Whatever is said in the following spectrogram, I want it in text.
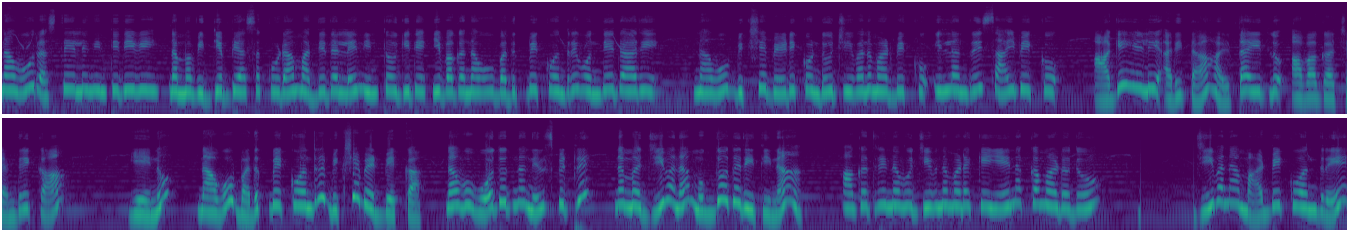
ನಾವು ರಸ್ತೆಯಲ್ಲಿ ನಿಂತಿದೀವಿ ನಮ್ಮ ವಿದ್ಯಾಭ್ಯಾಸ ಕೂಡ ಮಧ್ಯದಲ್ಲೇ ನಿಂತೋಗಿದೆ. ಇವಾಗ ನಾವು ಬದುಕಬೇಕು ಅಂದ್ರೆ ಒಂದೇ ದಾರಿ. ನಾವು ಭಿಕ್ಷೆ ಬೇಡಿಕೊಂಡು ಜೀವನ ಮಾಡಬೇಕು, ಇಲ್ಲಂದ್ರೆ ಸಾಯ್ಬೇಕು. ಹಾಗೆ ಹೇಳಿ ಅರಿತಾ ಅಳ್ತಾ ಇದ್ಲು. ಆವಾಗ ಚಂದ್ರಿಕಾ ಏನು? ನಾವು ಬದುಕ್ಬೇಕು ಅಂದ್ರೆ ಭಿಕ್ಷೆ ಬೇಡ್ಬೇಕಾ? ನಾವು ಓದೋದ್ನ ನಿಲ್ಸ್ಬಿಟ್ರೆ ನಮ್ಮ ಜೀವನ ಮುಗ್ದೋದ ರೀತಿನಾ? ಹಾಗಾದ್ರೆ ನಾವು ಜೀವನ ಮಾಡಕ್ಕೆ ಏನಕ್ಕ ಮಾಡೋದು? ಜೀವನ ಮಾಡ್ಬೇಕು ಅಂದ್ರೆ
